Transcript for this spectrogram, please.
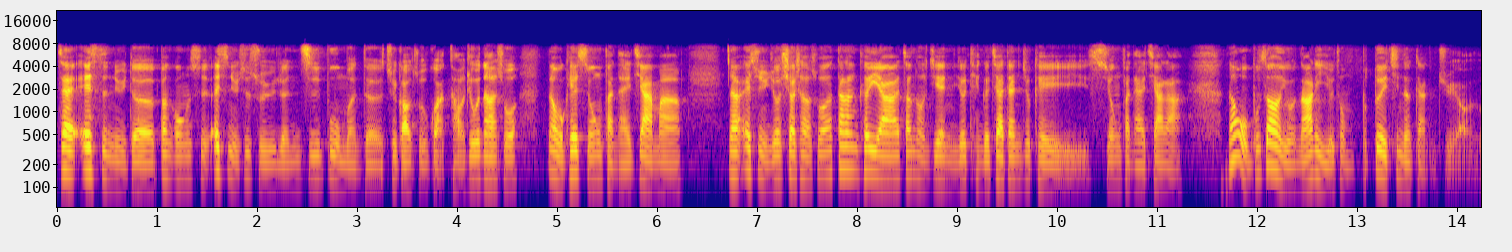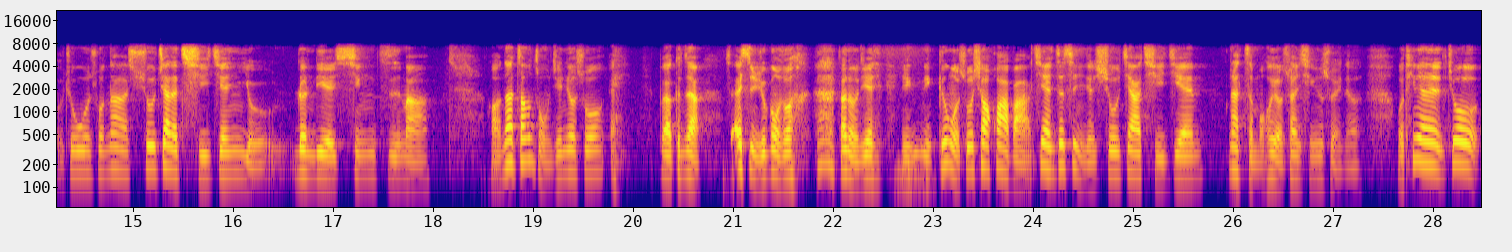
在 S 女的办公室，S 女是属于人资部门的最高主管，好，我就问她说，那我可以使用返台假吗？那 S 女就笑笑说，当然可以啊，张总监你就填个假单就可以使用返台假啦。然后我不知道有哪里有种不对劲的感觉哦，我就问说，那休假的期间有认列薪资吗？好，那张总监就说，哎，不要跟这样，S 女就跟我说，张总监你你跟我说笑话吧，既然这是你的休假期间，那怎么会有算薪水呢？我听了就。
